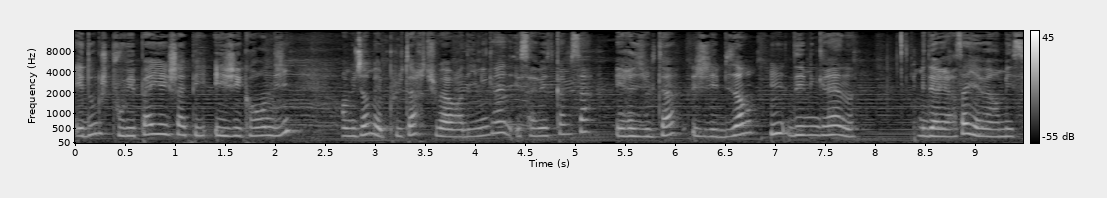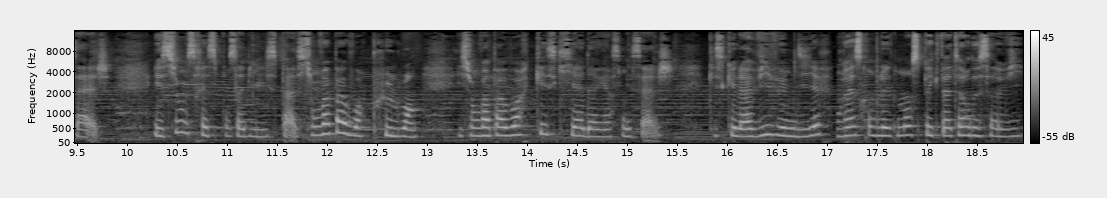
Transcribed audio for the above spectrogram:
Et donc, je pouvais pas y échapper. Et j'ai grandi en me disant, mais plus tard, tu vas avoir des migraines, et ça va être comme ça. Et résultat, j'ai bien eu des migraines. Mais derrière ça, il y avait un message. Et si on ne se responsabilise pas, si on va pas voir plus loin, et si on va pas voir qu'est-ce qu'il y a derrière ce message, qu'est-ce que la vie veut me dire, on reste complètement spectateur de sa vie.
